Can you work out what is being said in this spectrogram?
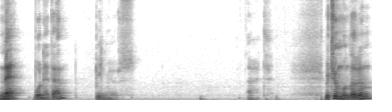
Ne? Bu neden? Bilmiyoruz. Evet. Bütün bunların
